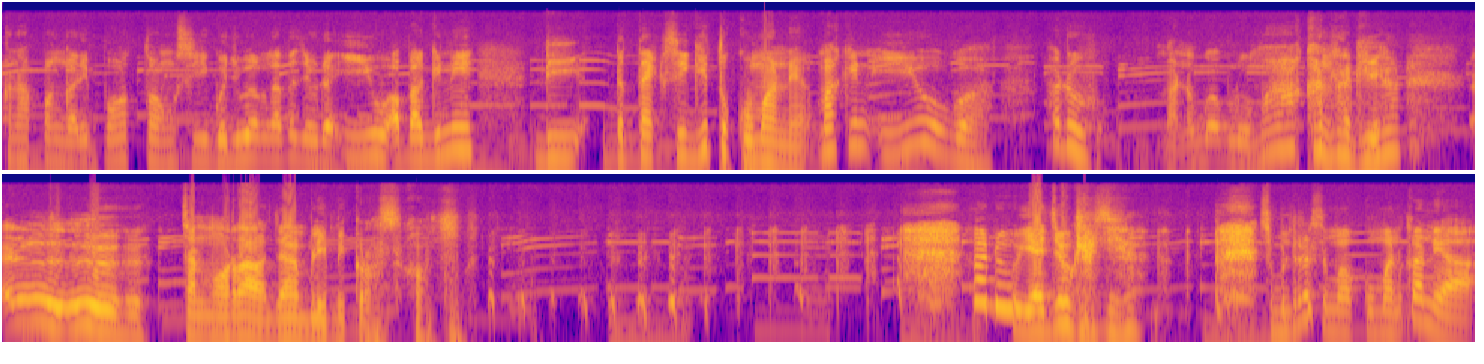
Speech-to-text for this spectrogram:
kenapa nggak dipotong sih? Gue juga ngeliat aja udah iu apalagi nih dideteksi gitu kumannya makin iu gue aduh mana gue belum makan lagi ya? Aduh. Pesan moral jangan beli mikroskop. Aduh ya juga sih ya. Sebenarnya semua kuman kan ya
